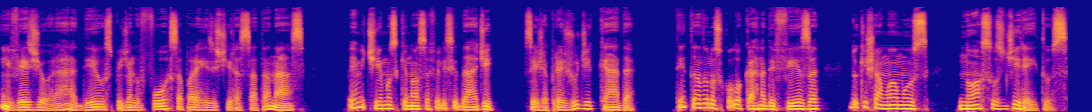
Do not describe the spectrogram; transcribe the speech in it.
Em vez de orar a Deus pedindo força para resistir a Satanás, permitimos que nossa felicidade seja prejudicada, tentando nos colocar na defesa do que chamamos nossos direitos.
